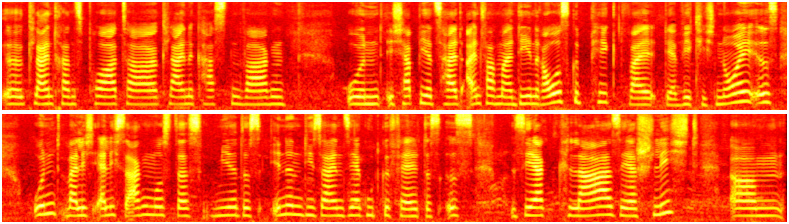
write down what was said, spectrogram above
äh, Kleintransporter, kleine Kastenwagen und ich habe jetzt halt einfach mal den rausgepickt, weil der wirklich neu ist und weil ich ehrlich sagen muss, dass mir das Innendesign sehr gut gefällt. Das ist sehr klar, sehr schlicht. Ähm,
